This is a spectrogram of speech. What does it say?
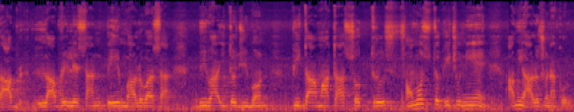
লাভ লাভ রিলেশান, প্রেম, ভালোবাসা, বিবাহিত জীবন পিতা মাতা শত্রু সমস্ত কিছু নিয়ে আমি আলোচনা করব।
